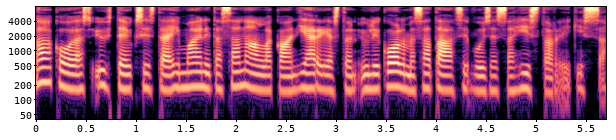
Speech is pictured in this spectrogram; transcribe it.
HKS-yhteyksistä ei mainita sanallakaan järjestön yli 300-sivuisessa historiikissa.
